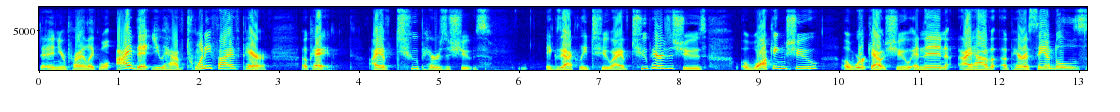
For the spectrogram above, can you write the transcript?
And you're probably like, well, I bet you have 25 pair. Okay, I have two pairs of shoes. Exactly two. I have two pairs of shoes a walking shoe, a workout shoe, and then I have a pair of sandals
